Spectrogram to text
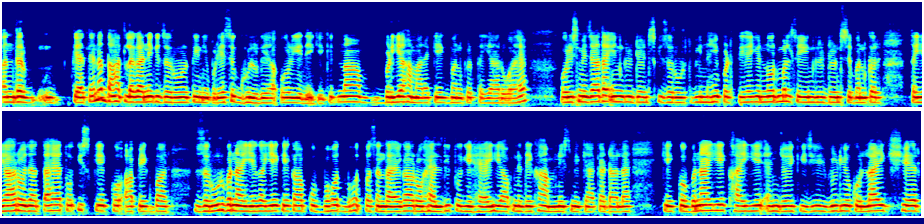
अंदर, कहते हैं ना, दांत लगाने की ज़रूरत ही नहीं पड़ी, ऐसे घुल गया। और ये देखिए, कितना बढ़िया हमारा केक बनकर तैयार हुआ है। और इसमें ज़्यादा इंग्रेडिएंट्स की ज़रूरत भी नहीं पड़ती है। ये नॉर्मल से इंग्रेडिएंट्स से बनकर तैयार हो जाता है। तो इस केक को आप एक बार ज़रूर बनाइएगा। ये केक आपको बहुत बहुत पसंद आएगा और हेल्दी तो ये है ही। आपने देखा, हमने इसमें क्या क्या डाला है। केक को बनाइए, खाइए एंजॉय कीजिए। वीडियो को लाइक शेयर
